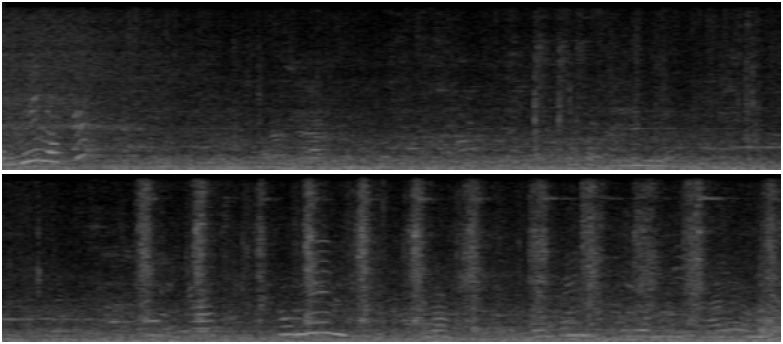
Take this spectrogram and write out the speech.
Rumil. Rumil. Rumil.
